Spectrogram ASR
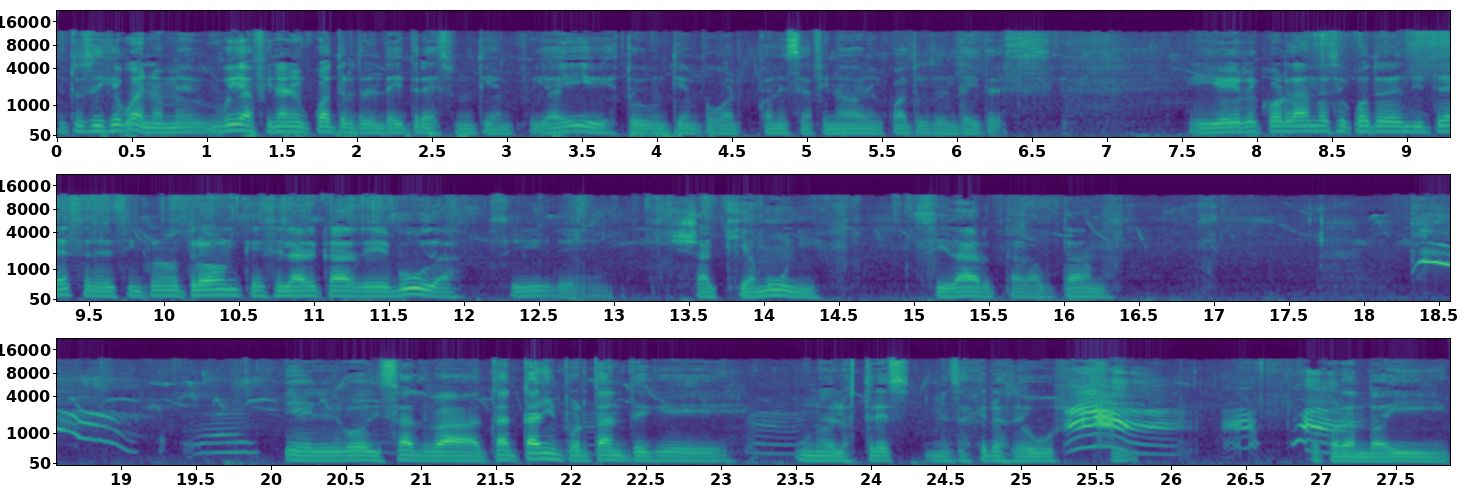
entonces dije, bueno, me voy a afinar en 433 un tiempo. Y ahí estuve un tiempo con ese afinador en 433. Y hoy recordando ese 433 en el sincronotron, que es el arca de Buda, ¿sí? de Shakyamuni, Siddhartha Gautama. El Bodhisattva tan, tan importante que uno de los tres mensajeros de Ur. Recordando ahí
